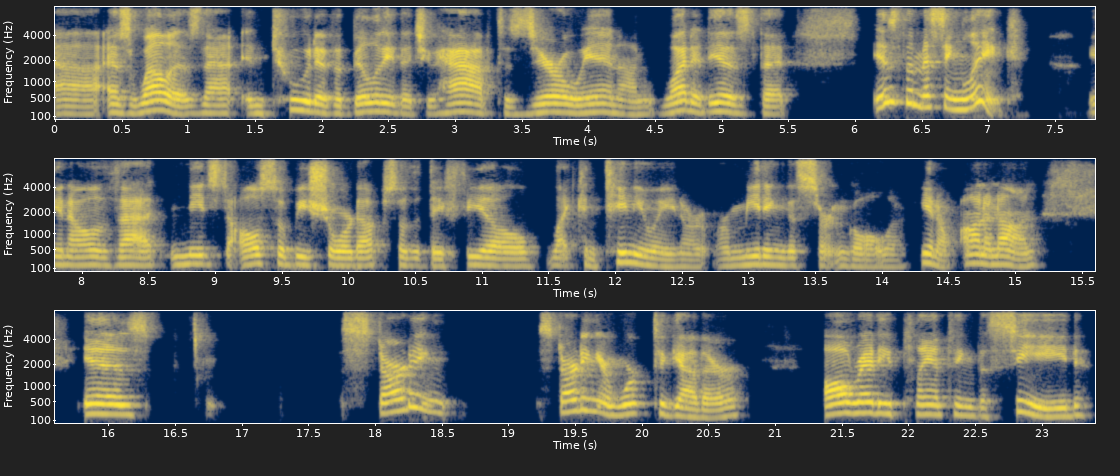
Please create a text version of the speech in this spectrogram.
uh, as well as that intuitive ability that you have to zero in on what it is that is the missing link you know that needs to also be shored up so that they feel like continuing or, or meeting this certain goal or you know on and on is starting starting your work together already planting the seed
